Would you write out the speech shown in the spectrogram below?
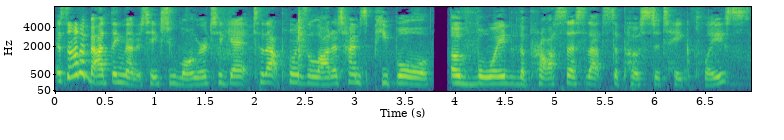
it's not a bad thing that it takes you longer to get to that point. A lot of times people avoid the process that's supposed to take place.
